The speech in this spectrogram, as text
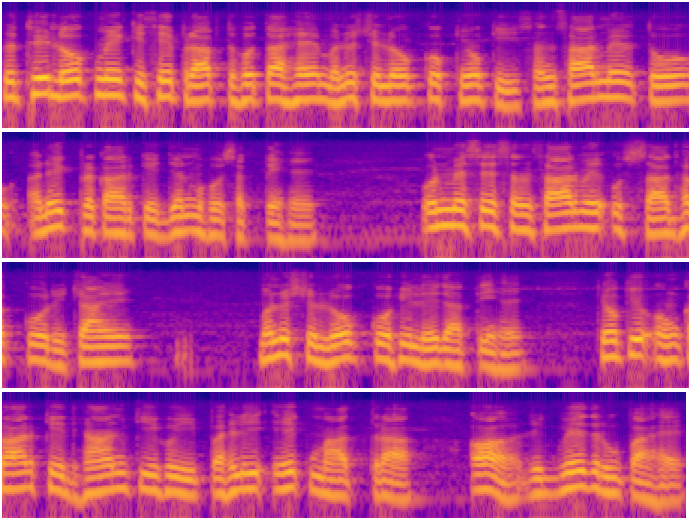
पृथ्वी लोक में किसे प्राप्त होता है मनुष्य लोक को? क्योंकि संसार में तो अनेक प्रकार के जन्म हो सकते हैं। उनमें से संसार में उस साधक को ऋचाएँ मनुष्य लोक को ही ले जाती हैं। क्योंकि ओंकार के ध्यान की हुई पहली एक मात्रा और ऋग्वेद रूपा है।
